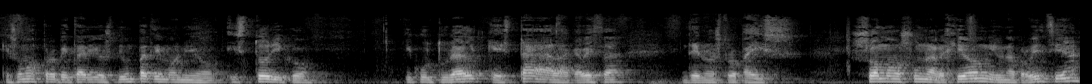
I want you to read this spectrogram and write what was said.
que somos propietarios de un patrimonio histórico y cultural que está a la cabeza de nuestro país. Somos una región y una provincia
